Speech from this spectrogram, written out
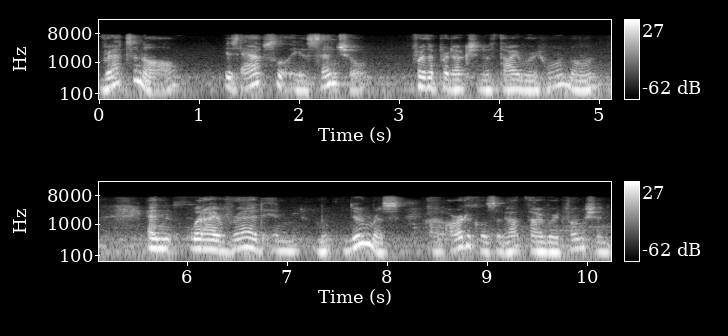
retinol is absolutely essential for the production of thyroid hormone. And what I've read in numerous uh, articles about thyroid function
